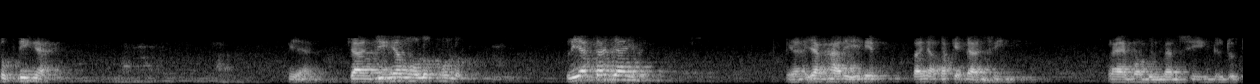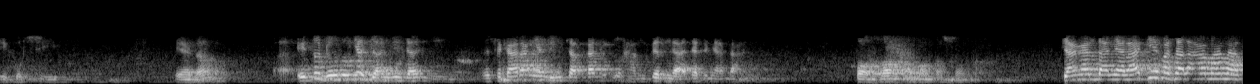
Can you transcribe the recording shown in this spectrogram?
buktinya. Ya, janjinya muluk-muluk. Lihat saja itu. Ya, yang hari ini banyak pakai dasi, naik mobil Mercy, duduk di kursi. Ya, toh? Itu dulunya janji-janji. Sekarang yang diucapkan itu hampir nggak ada kenyataan bohong omong kosong. Jangan tanya lagi masalah amanat.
